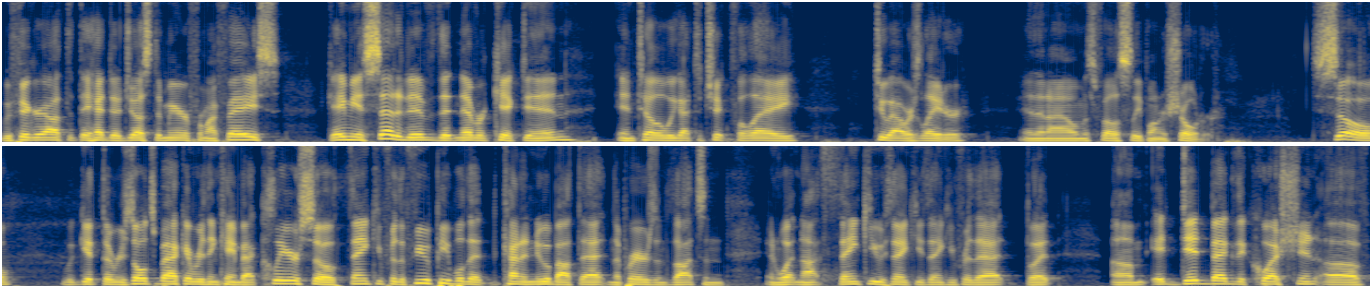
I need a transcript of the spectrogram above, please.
We figure out that they had to adjust the mirror for my face. Gave me a sedative that never kicked in until we got to Chick Fil A two hours later, and then I almost fell asleep on her shoulder. So we get the results back. Everything came back clear. So thank you for the few people that kind of knew about that and the prayers and thoughts and, and whatnot. Thank you, thank you, thank you for that. But um, it did beg the question of,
